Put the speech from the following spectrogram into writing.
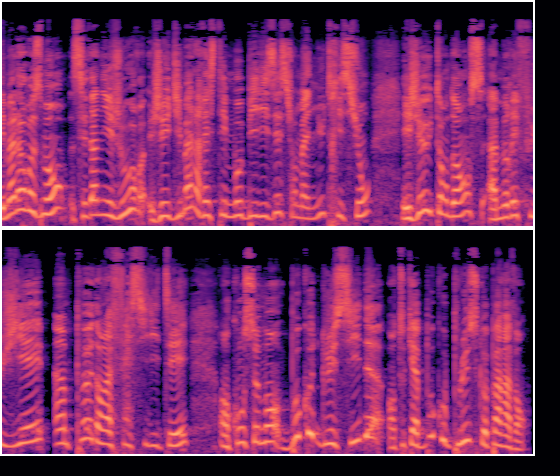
Et malheureusement, ces derniers jours, j'ai eu du mal à rester mobilisé sur ma nutrition et j'ai eu tendance à me réfugier un peu dans la facilité en consommant beaucoup de glucides, en tout cas beaucoup plus qu'auparavant.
